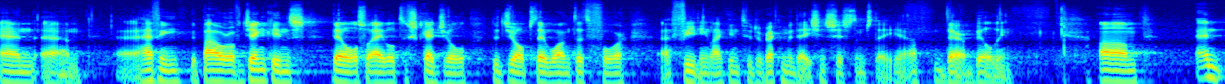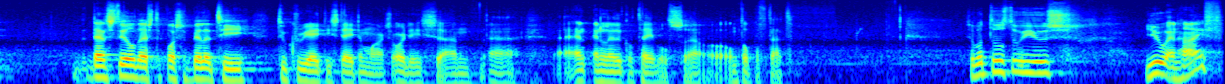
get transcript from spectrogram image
and um, uh, having the power of Jenkins, they're also able to schedule the jobs they wanted for uh, feeding like into the recommendation systems they, uh, they're building. Um, and then still there's the possibility to create these data marts or these um, uh, an analytical tables uh, on top of that. So what tools do we use? Hue and Hive.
